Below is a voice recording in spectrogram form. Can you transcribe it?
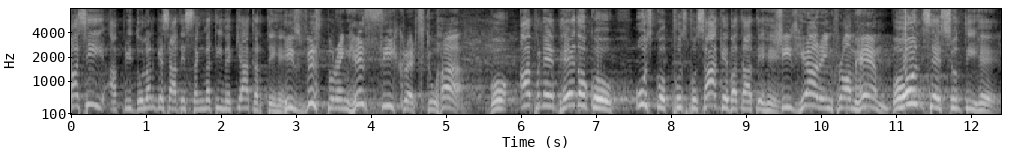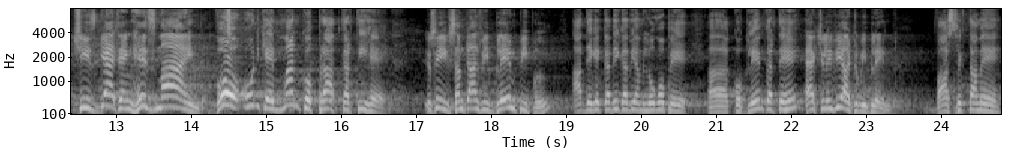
मसीह अपनी दुल्हन के साथ इस संगति में क्या करते हैं? Is whispering his secrets to her वो अपने भेदों को उसको फुसफुसा के बताते हैं। She is hearing from him वो उनसे सुनती है। She is getting his mind वो उनके मन को प्राप्त करती है। You see sometimes we blame people आप देखे कभी कभी हम लोगों पे आ, को ब्लेम करते हैं। Actually we are to be blame वास्तविकता में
